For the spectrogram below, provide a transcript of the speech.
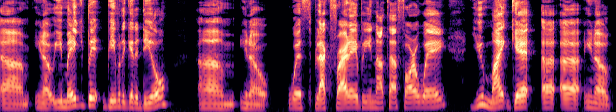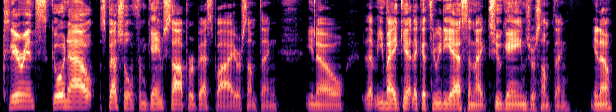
um, you know, you may be, be able to get a deal um, you know, with Black Friday being not that far away, you might get a, a you know clearance going out special from GameStop or Best Buy or something. You know that you might get like a 3DS and like two games or something. You know.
